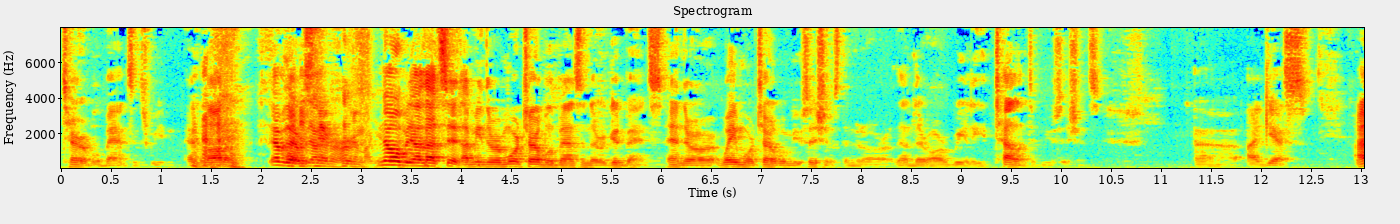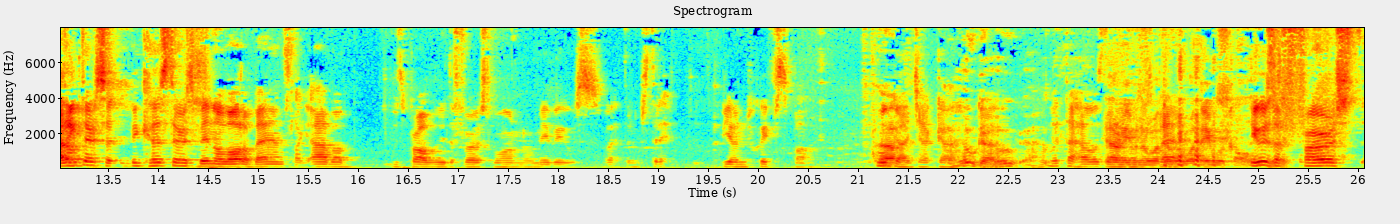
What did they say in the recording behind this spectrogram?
terrible bands in Sweden, and a lot of. Yeah, but I there- just never heard of them. I. No, but yeah, that's it. I mean, there are more terrible bands than there are good bands, and there are way more terrible musicians than there are than there are really talented musicians. Uh, I guess. I think there's a, because there's been a lot of bands like ABBA was probably the first one, or maybe it was vad heter de? Björn Skifs band. Hooga Jacka. Hooga, hooga. What the hell is that? I don't even know what they were, what they were called. He was the first.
